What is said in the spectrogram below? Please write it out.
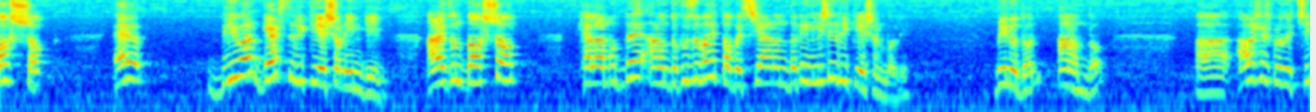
দর্শক viewer gets recreation in game আর একজন দর্শক খেলার মধ্যে আনন্দ খুঁজে পায়, তবে সে আনন্দকে ইংলিশে রিক্রিয়েশন বলি। বিনোদন, আনন্দ। আবার শেষ করে দিচ্ছি।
